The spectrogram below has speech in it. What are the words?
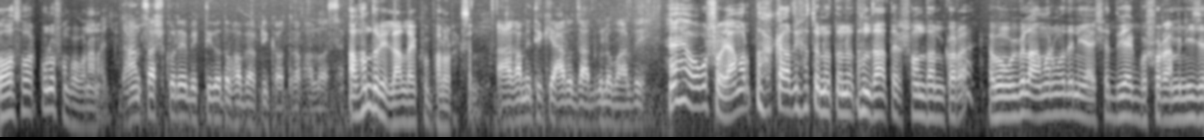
লস হওয়ার কোনো সম্ভাবনা নাই। ধান চাষ করে ব্যক্তিগতভাবে আপনি কতটা ভালো আছেন? আলহামদুলিল্লাহ আল্লাহ খুব ভালো রাখছেন। আগামী থেকে আরও জাতগুলো বাড়বে? হ্যাঁ হ্যাঁ অবশ্যই। আমার তো কাজই হচ্ছে নতুন নতুন জাতের সন্ধান করা এবং ওইগুলো আমার মধ্যে নিয়ে এসে দুই এক বছর আমি নিজে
